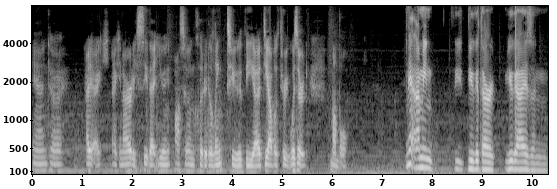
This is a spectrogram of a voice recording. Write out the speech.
and uh, I, I I can already see that you also included a link to the uh, Diablo 3 Wizard Mumble. yeah. I mean, you, you get there, you guys and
